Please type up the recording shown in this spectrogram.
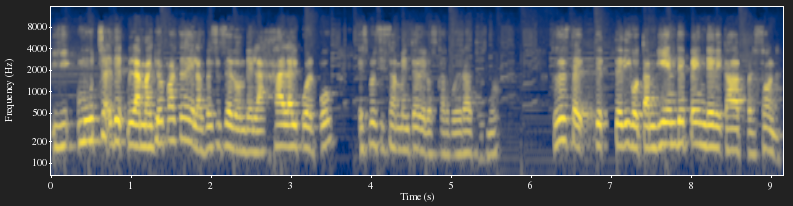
Y mucha, la mayor parte de las veces de donde la jala el cuerpo es precisamente de los carbohidratos, ¿no? Entonces, te, digo, también depende de cada persona.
